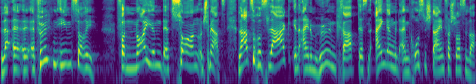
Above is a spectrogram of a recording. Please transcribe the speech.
La, äh, erfüllten ihn, sorry, von neuem der Zorn und Schmerz. Lazarus lag in einem Höhlengrab, dessen Eingang mit einem großen Stein verschlossen war.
